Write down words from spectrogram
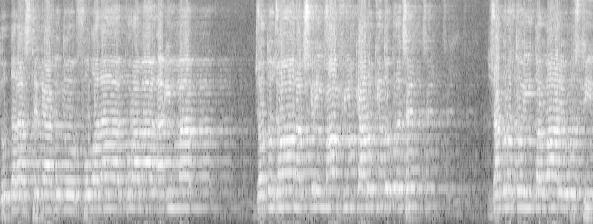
দূরদারাজ থেকে আগত যতজন আজকের এই মাহফিলকে আলোকিত করেছেন, জাগ্রত এই দরবারে উপস্থিত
